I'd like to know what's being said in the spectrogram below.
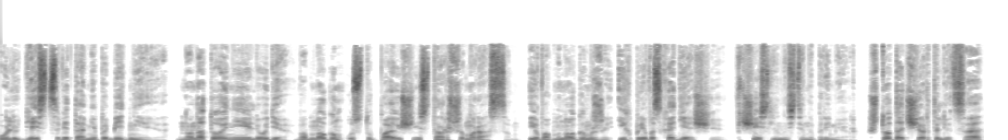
У людей с цветами победнее, но на то они и люди, во многом уступающие старшим расам, и во многом же их превосходящие, в численности, например. Что до черт лица,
